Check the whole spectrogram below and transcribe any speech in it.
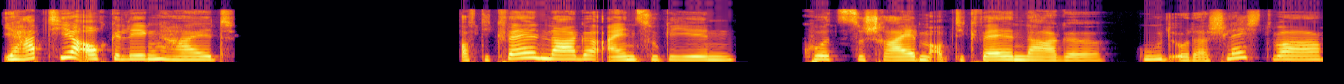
Ihr habt hier auch Gelegenheit, auf die Quellenlage einzugehen, kurz zu schreiben, ob die Quellenlage gut oder schlecht war,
